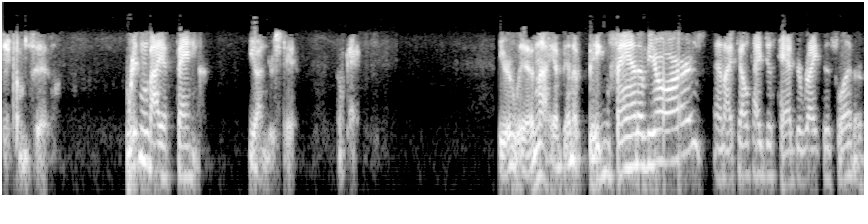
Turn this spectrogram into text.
it comes in. Written by a fan, you understand. Okay. Dear Lynn, I have been a big fan of yours, and I felt I just had to write this letter.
